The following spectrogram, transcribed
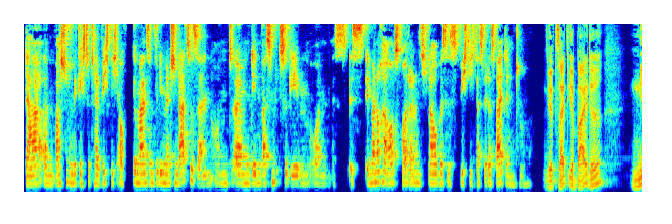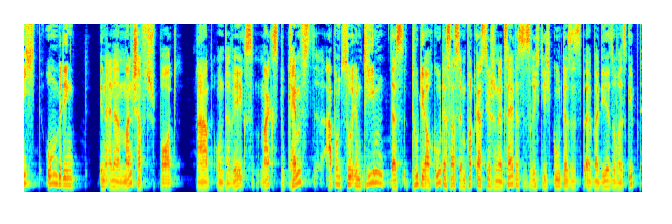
da ähm, war schon wirklich total wichtig, auch gemeinsam für die Menschen da zu sein und ähm, denen was mitzugeben. Und es ist immer noch herausfordernd und ich glaube, es ist wichtig, dass wir das weiterhin tun. Jetzt seid ihr beide nicht unbedingt in einer Mannschaftssportart unterwegs. Max, du kämpfst ab und zu im Team. Das tut dir auch gut. Das hast du im Podcast hier schon erzählt. Das ist richtig gut, dass es äh, bei dir sowas gibt.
